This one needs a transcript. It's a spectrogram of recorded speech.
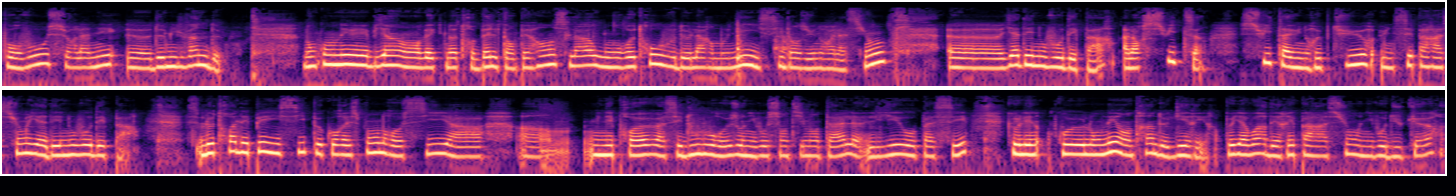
pour vous sur l'année 2022. Donc on est bien avec notre belle tempérance là où on retrouve de l'harmonie ici dans une relation. Euh, il y a des nouveaux départs. Alors suite, suite à une rupture, une séparation, il y a des nouveaux départs. Le 3 d'épée ici peut correspondre aussi à, une épreuve assez douloureuse au niveau sentimental liée au passé que l'on est en train de guérir. Il peut y avoir des réparations au niveau du cœur,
